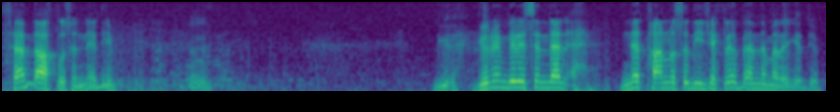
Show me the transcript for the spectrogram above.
Sen de haklısın ne diyeyim. Gü- Günün birisinden ne tanrısı diyecekler ben de merak ediyorum.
